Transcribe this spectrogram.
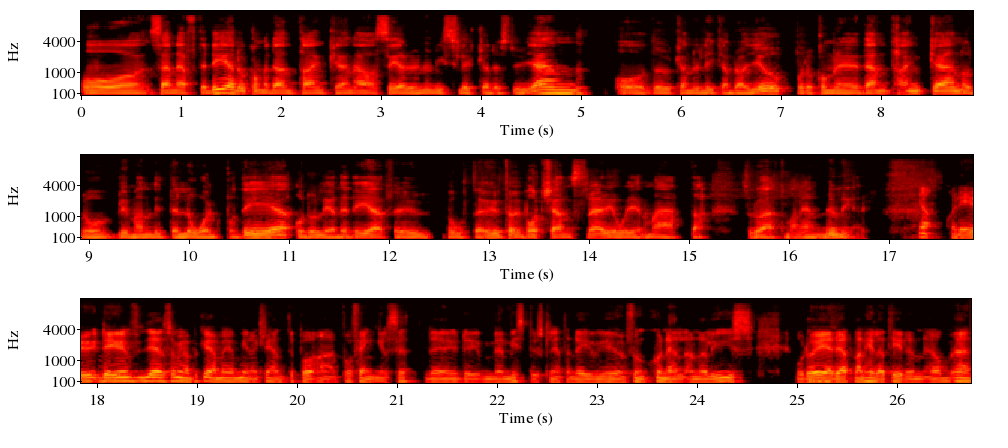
Och sen efter det då kommer den tanken, ja ser du nu misslyckades du igen. Och då kan du lika bra ge upp och då kommer den tanken och då blir man lite låg på det och då leder det för hur, bota, hur tar vi bort känslor? Jo, genom att äta. Så då äter man ännu mer. Ja, och det är ju det, är ju det som jag brukar göra med mina klienter på, eh, på fängelset, det, det, med missbruksklienten, det är ju en funktionell analys. Och då är det att man hela tiden ja,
